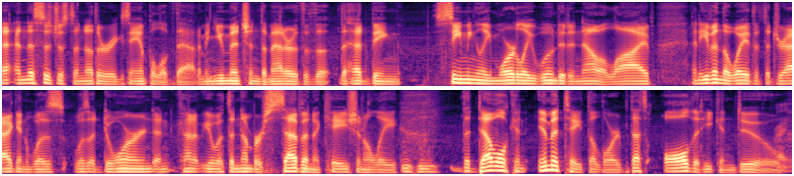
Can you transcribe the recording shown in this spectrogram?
And this is just another example of that. I mean, you mentioned the matter of the, the head being seemingly mortally wounded and now alive and even the way that the dragon was was adorned and kind of you know, with the number 7 occasionally mm-hmm. the devil can imitate the lord but that's all that he can do right.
